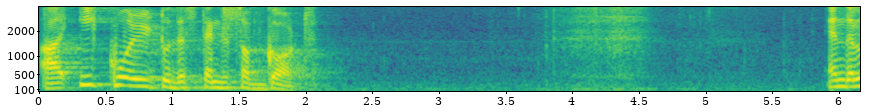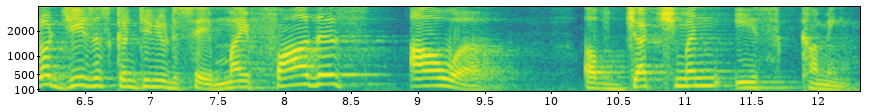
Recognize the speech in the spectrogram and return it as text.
are equal to the standards of God. And the Lord Jesus continued to say, My Father's hour of judgment is coming.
